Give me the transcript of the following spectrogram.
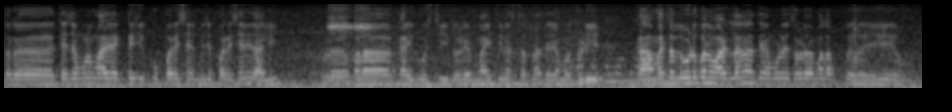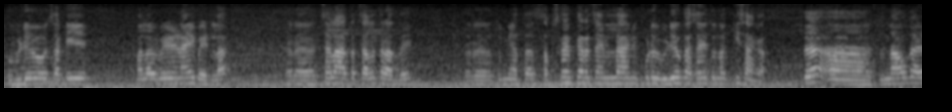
तर त्याच्यामुळे माझ्या एकट्याची खूप परेशानी म्हणजे परेशानी झाली. थोडं मला काही गोष्टी थोडे माहिती नसतात ना त्याच्यामुळे थोडी कामाचा लोड पण वाढला ना त्यामुळे थोडं मला हे व्हिडिओसाठी मला वेळ नाही भेटला. तर चला आता चालत राहते तर तुम्ही आता सबस्क्राईब करा चॅनलला आणि पुढे व्हिडिओ कसा आहे तो नक्की सांगा. तर तुझं नाव काय?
